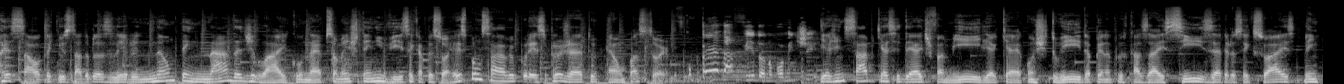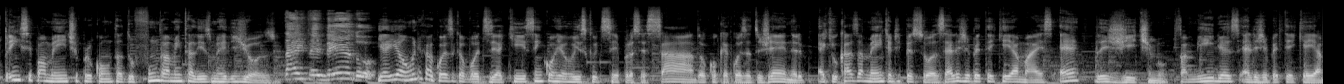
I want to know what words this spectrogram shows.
ressalta que o Estado brasileiro não tem nada de laico, né? Principalmente tendo em vista que a pessoa responsável por esse projeto é um pastor. O pé da vida, não vou mentir. E a gente sabe que essa ideia de família, que é constituída apenas por casais cis heterossexuais, vem principalmente por conta do fundamentalismo religioso. Tá entendendo? E aí a única coisa que eu vou dizer aqui, sem correr o risco de ser processado ou qualquer coisa do gênero, é que o casamento entre pessoas LGBTQIA+, é legítimo. Famílias LGBTQIA+,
